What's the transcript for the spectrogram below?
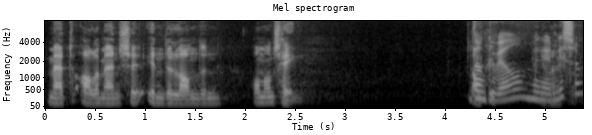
met alle mensen in de landen om ons heen. Dank, u wel, meneer Nissen.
